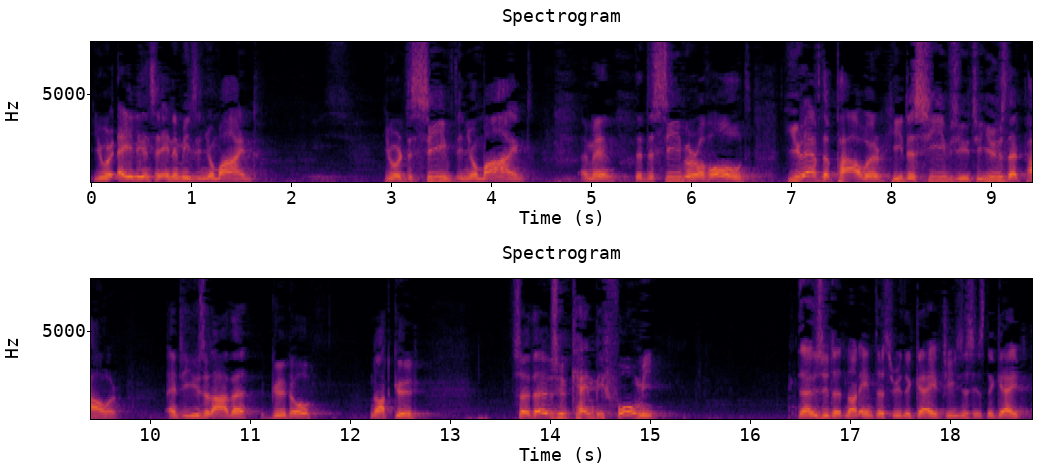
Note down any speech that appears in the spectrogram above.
You are aliens and enemies in your mind. You are deceived in your mind. Amen. The deceiver of old. You have the power, he deceives you to use that power and to use it either good or not good. So those who came before me, those who did not enter through the gate, Jesus is the gate,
